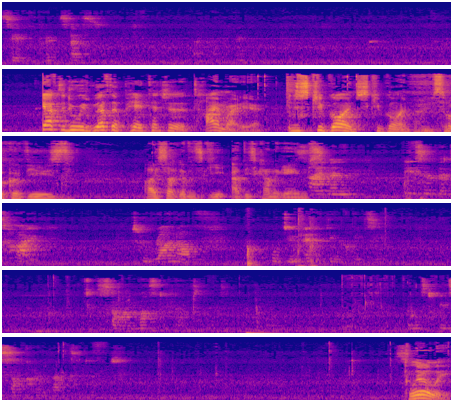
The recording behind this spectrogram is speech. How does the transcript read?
Save the princess. That kind. What we have to do is we have to pay attention to the time right here. And just keep going, just keep going. I'm so confused. I suck at this ge- at these kind of games. Simon isn't the type to run off or do anything crazy. Someone must have done something. There must have been some kind of accident. Clearly.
